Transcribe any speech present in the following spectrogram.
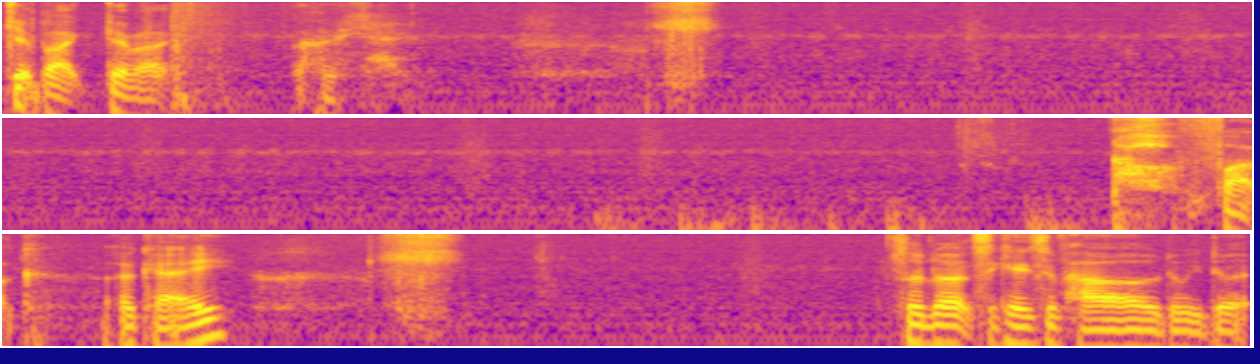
get back, get back. Okay. Oh, fuck. Okay. So now it's a case of how do we do it?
